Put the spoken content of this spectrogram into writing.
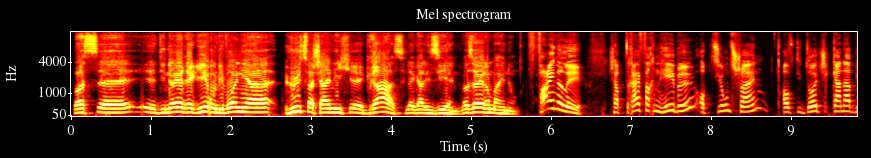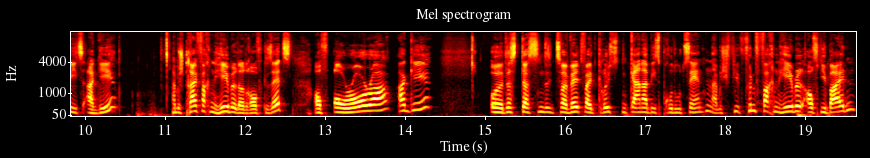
Was äh, die neue Regierung, die wollen ja höchstwahrscheinlich äh, Gras legalisieren. Was ist eure Meinung? Finally! Ich habe dreifachen Hebel, Optionsschein, auf die Deutsche Cannabis AG. Habe ich dreifachen Hebel da drauf gesetzt. Auf Aurora AG. Äh, Das, das sind die zwei weltweit größten Cannabis-Produzenten. Habe ich vier, fünffachen Hebel auf die beiden.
